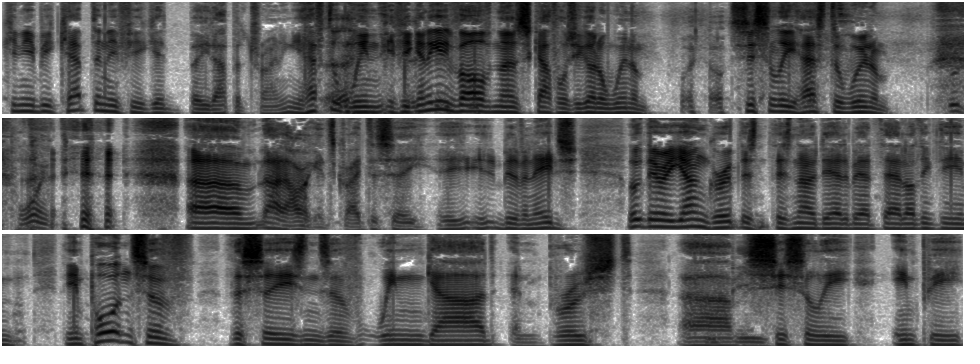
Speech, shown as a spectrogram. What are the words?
Can you be captain if you get beat up at training? You have to win. If you're going to get involved in those scuffles, you have got to win them. Sicily has to win them. Good point. Um, no, I reckon it's great to see a, a bit of an edge. Look, they're a young group. There's there's no doubt about that. I think the the importance of the seasons of Wingard and Bruce, um. Sicily, Impey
